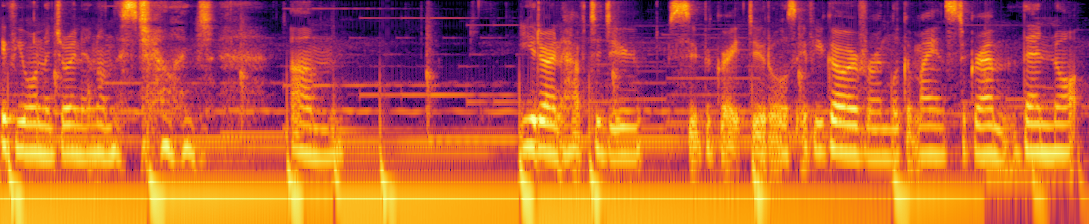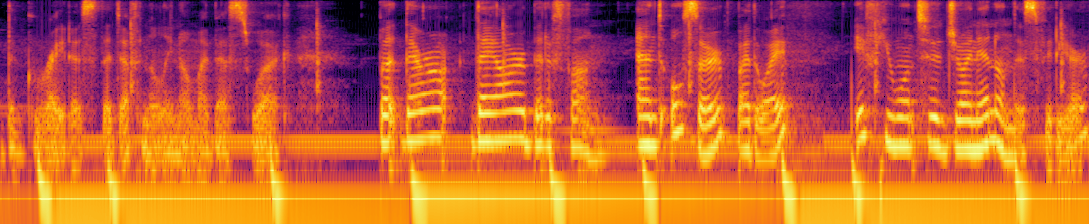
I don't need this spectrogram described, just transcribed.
if you want to join in on this challenge, um, you don't have to do super great doodles. If you go over and look at my Instagram, they're not the greatest. They're definitely not my best work. But they are they are a bit of fun. And also, by the way, if you want to join in on this video,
